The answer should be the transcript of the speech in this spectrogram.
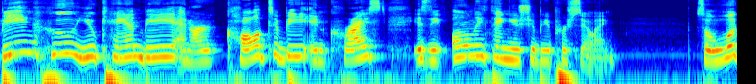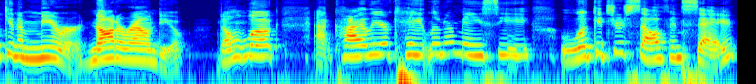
Being who you can be and are called to be in Christ is the only thing you should be pursuing. So look in a mirror, not around you. Don't look at Kylie or Caitlin or Macy. Look at yourself and say,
